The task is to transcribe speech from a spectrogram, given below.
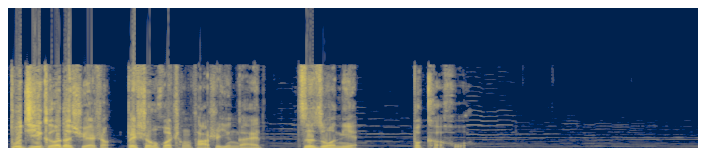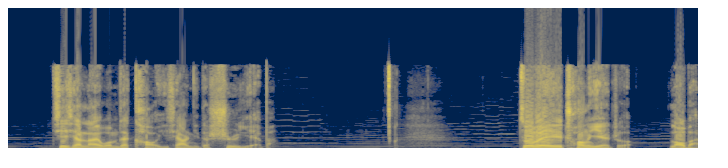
不及格的学生被生活惩罚是应该的，自作孽不可活。接下来我们再考一下你的事业吧。作为创业者、老板，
